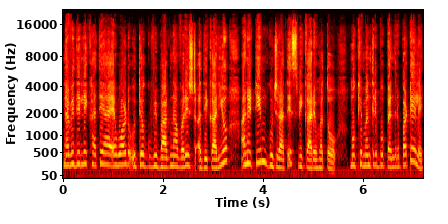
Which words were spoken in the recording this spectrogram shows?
નવી દિલ્હી ખાતે આ એવોર્ડ ઉદ્યોગ વિભાગના વરિષ્ઠ અધિકારીઓ અને ટીમ ગુજરાતે સ્વીકાર્યો હતો. મુખ્યમંત્રી ભૂપેન્દ્ર પટેલે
